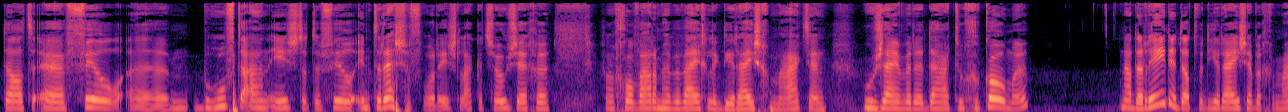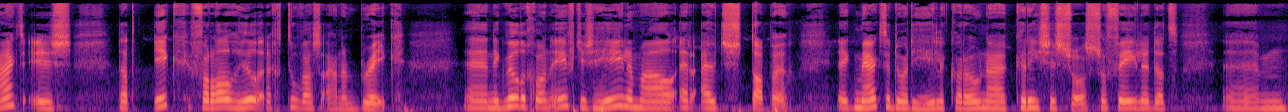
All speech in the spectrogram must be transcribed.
dat er veel ehm, behoefte aan is, dat er veel interesse voor is. Laat ik het zo zeggen. Van goh, waarom hebben wij eigenlijk die reis gemaakt en hoe zijn we er daartoe gekomen? Nou, de reden dat we die reis hebben gemaakt is dat ik vooral heel erg toe was aan een break. En ik wilde gewoon eventjes helemaal eruit stappen. Ik merkte door die hele coronacrisis, zoals zoveel, dat um,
